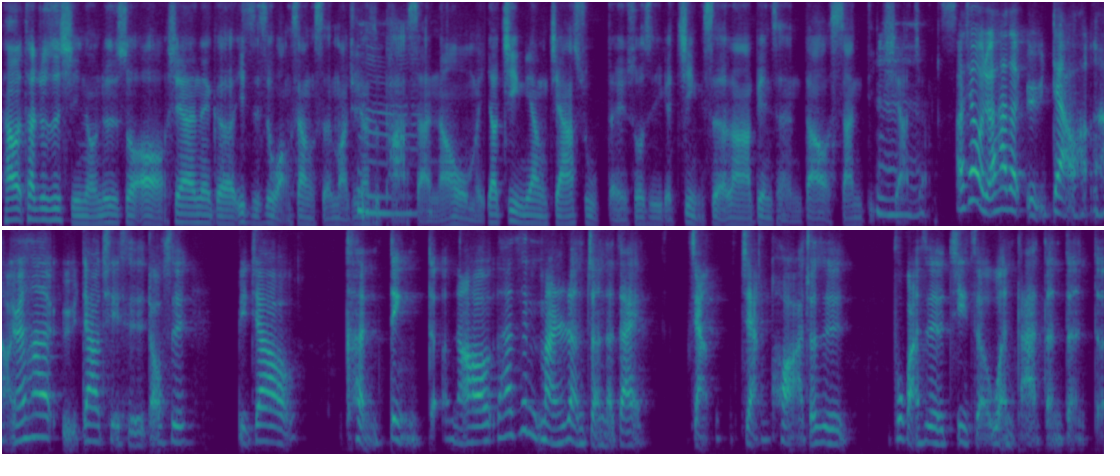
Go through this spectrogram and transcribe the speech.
他他就是形容就是说哦，现在那个一直是往上升嘛，就像是爬山，嗯、然后我们要尽量加速，等于说是一个近色，让它变成到山底下这样子。嗯、而且我觉得他的语调很好，因为他的语调其实都是比较肯定的，然后他是蛮认真的在讲讲话，就是。不管是记者问答等等的，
